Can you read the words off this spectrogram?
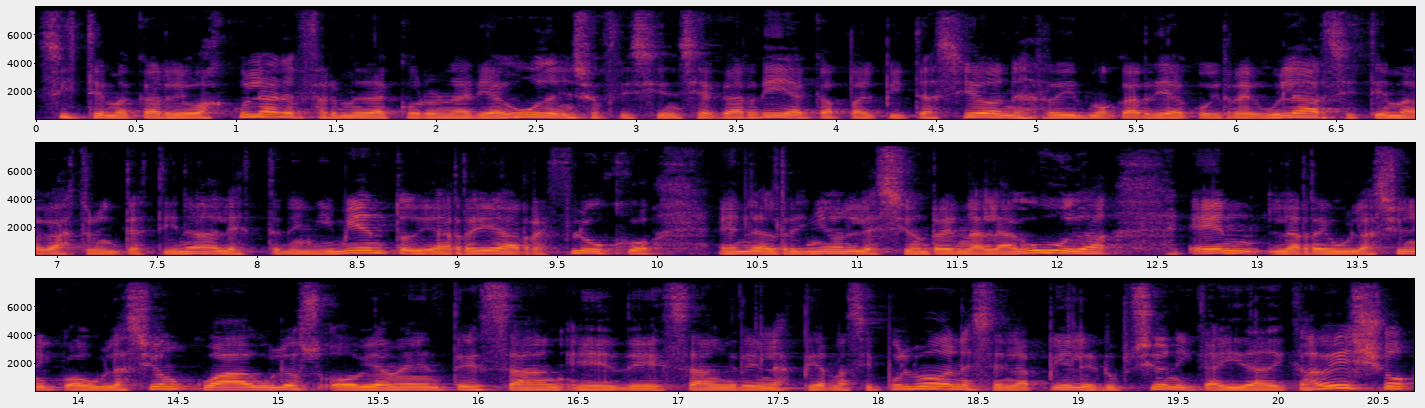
sistema cardiovascular, enfermedad coronaria aguda, insuficiencia cardíaca, palpitaciones, ritmo cardíaco irregular, sistema gastrointestinal, estreñimiento, diarrea, reflujo, en el riñón lesión renal aguda, en la regulación y coagulación, coágulos, obviamente eh, de sangre en las piernas y pulmones, en la piel erupción y caída de cabello,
